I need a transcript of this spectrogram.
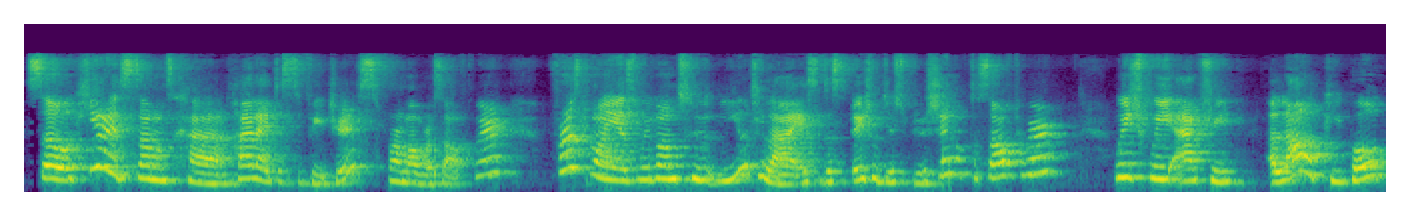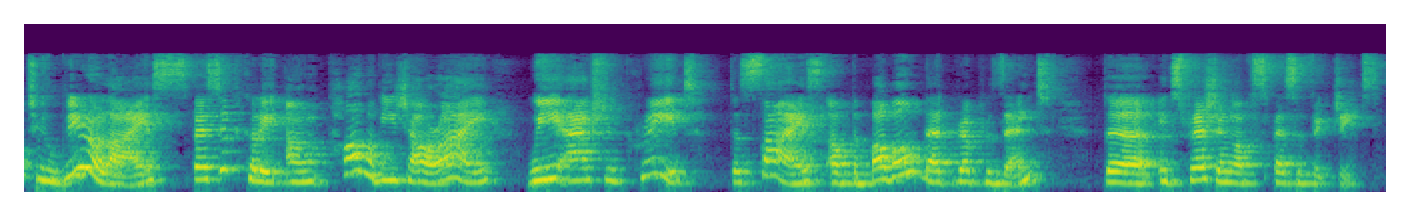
So here is some uh, highlighted features from our software. First one is we want to utilize the spatial distribution of the software, which we actually allow people to visualize specifically on top of each ROI. We actually create the size of the bubble that represent the expression of specific genes.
